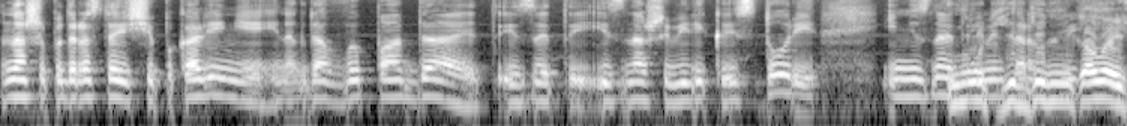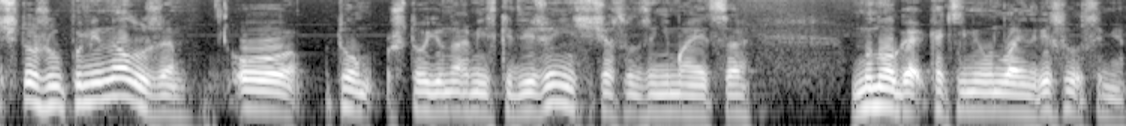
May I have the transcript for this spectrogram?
наше подрастающее поколение иногда выпадает из этой, из нашей великой истории и не знает Ну вот Евгений вещей. Николаевич тоже упоминал уже о том, что юноармейское движение сейчас вот занимается много какими онлайн-ресурсами.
